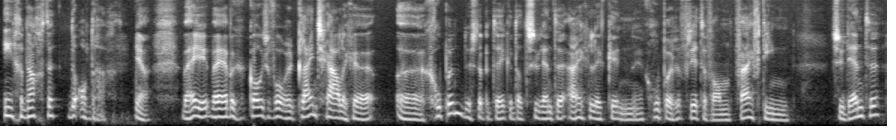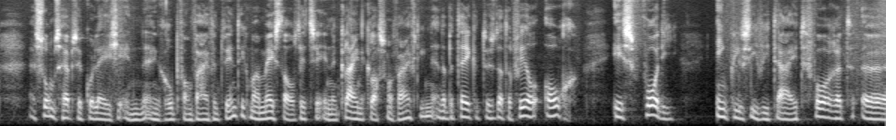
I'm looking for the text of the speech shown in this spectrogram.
in gedachten de opdracht? Ja, wij, wij hebben gekozen voor een kleinschalige uh, groepen. Dus dat betekent dat studenten eigenlijk in groepen zitten van 15 studenten. En soms hebben ze college in een groep van 25, maar meestal zitten ze in een kleine klas van 15. En dat betekent dus dat er veel oog is voor die inclusiviteit voor, het, uh,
